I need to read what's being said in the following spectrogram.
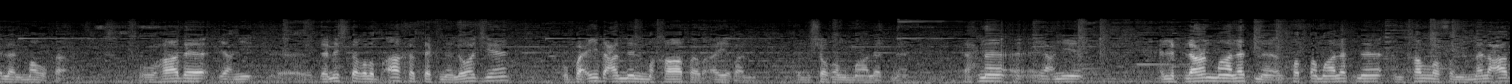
إلى الموقع. وهذا يعني آه، نشتغل بآخر تكنولوجيا وبعيد عن المخاطر أيضا الشغل مالتنا. إحنا آه، يعني البلان مالتنا الخطة مالتنا نخلص الملعب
